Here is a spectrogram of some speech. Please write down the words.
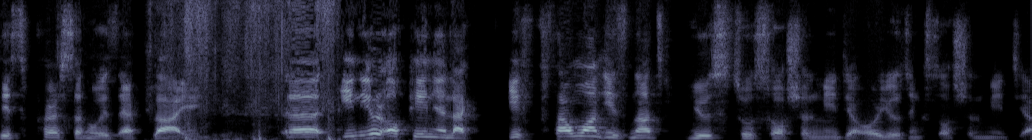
this person who is applying. Uh, in your opinion, like if someone is not used to social media or using social media,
